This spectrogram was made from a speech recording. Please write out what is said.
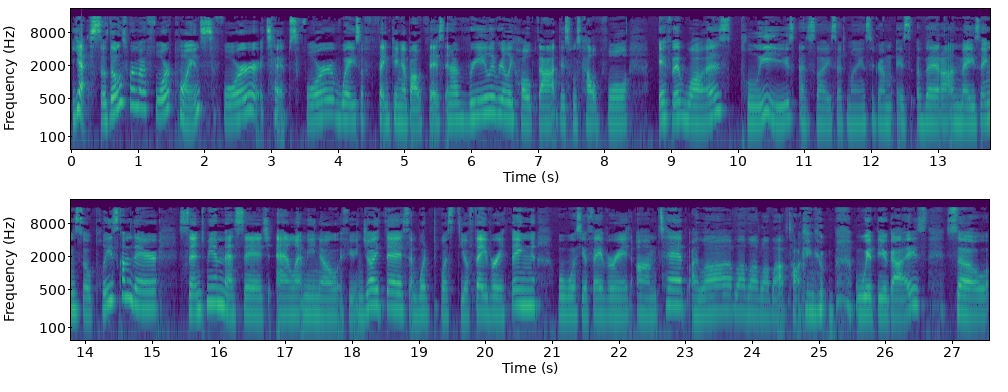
yes, so those were my four points, four tips, four ways of thinking about this. And I really, really hope that this was helpful. If it was, please, as I said, my Instagram is Vera Amazing. So please come there, send me a message, and let me know if you enjoyed this and what was your favorite thing. What was your favorite um, tip? I love, blah, blah, blah, blah, talking with you guys. So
